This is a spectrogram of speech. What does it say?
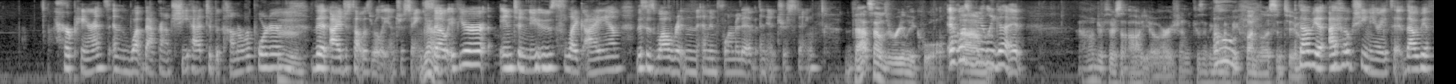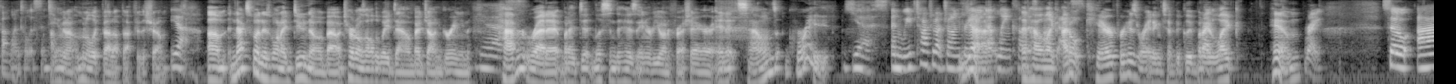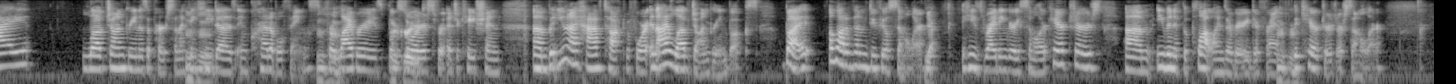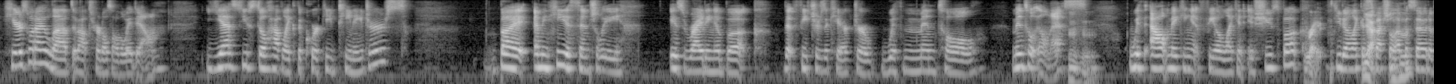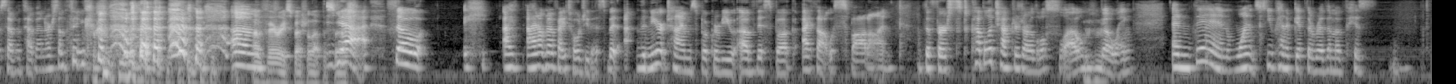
her parents and what background she had to become a reporter Mm. that I just thought was really interesting. Yeah. So if you're into news like I am, this is well written and informative and interesting. That sounds really cool. It was Um, really good. I wonder if there's an audio version because I think it would Oh. be fun to listen to. That would be. A, I hope she narrates it. That would be a fun one to listen to. I'm gonna I'm gonna look that up after the show. Yeah. Um, next one is one I do know about. Turtles All the Way Down by John Green. Yes. Haven't read it, but I did listen to his interview on Fresh Air, and it sounds great. Yes, and we've talked about John Green Yeah, at length on and how like I don't care for his writing typically, but I like him. Right. So I love John Green as a person. I think he Mhm. does incredible things for Mhm. libraries, bookstores, for education. Um, but you and I have talked before, and I love John Green books, but a lot of them do feel similar. Yeah. He's writing very similar characters. Um, even if the plot lines are very different, Mhm. the characters are similar. Here's what I loved about Turtles All the Way Down. Yes, you still have like the quirky teenagers, but I mean, he essentially is writing a book that features a character with mental mental illness Mhm. without making it feel like an issues book. Right. You know, like a Yeah, special mhm. episode of Seventh Heaven or something. a um, very special episode. yeah. So he, I I don't know if I told you this, but the New York Times book review of this book I thought was spot on. The first couple of chapters are a little slow Mhm. going, and then once you kind of get the rhythm of his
